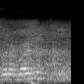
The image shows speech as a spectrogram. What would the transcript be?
Pero bueno.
